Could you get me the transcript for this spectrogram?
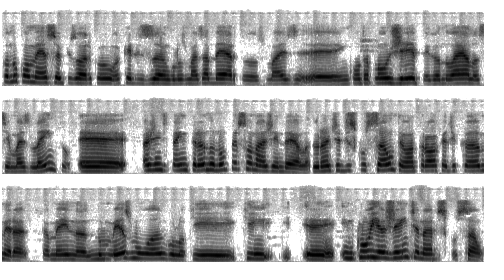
quando começa o episódio com aqueles ângulos mais abertos, mais é, em contra-plongé, pegando ela assim mais lento, é, a gente tá entrando no personagem dela. Durante a discussão tem uma troca de câmera também no, no mesmo ângulo que, que é, inclui a gente na discussão.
